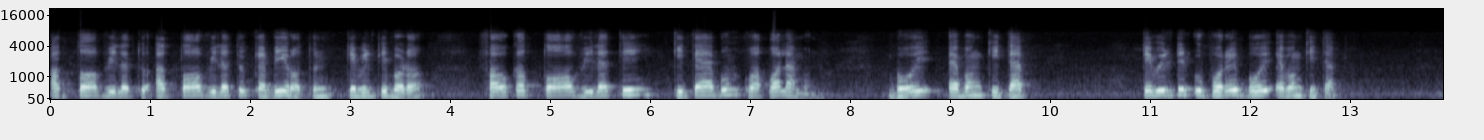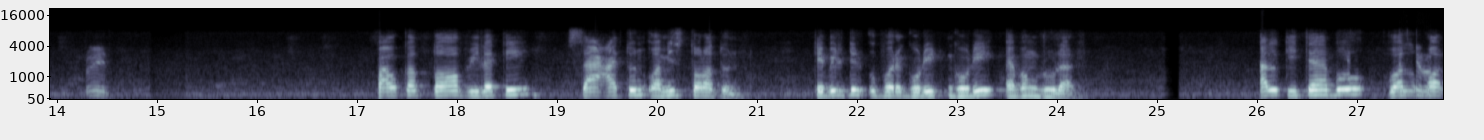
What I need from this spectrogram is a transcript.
আত্তাবিলাতু আত্তাফিলাতু কাবীরাতুন। টেবিলটি বড়। ফাওকা তাফিলাতি কিতাবুন ওয়া কলামুন। বই এবং কিতাব। টেবিলটির উপরে বই এবং কিতাব. ফাওকা তাফিলাতি সাআতুন ওয়া মিসতরাতুন। টেবিলটির উপরে ঘড়ি ঘড়ি এবং রুলার। আল কিতাবু ওয়াল কল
